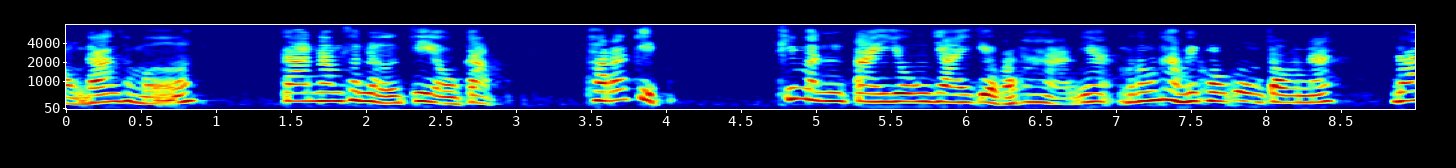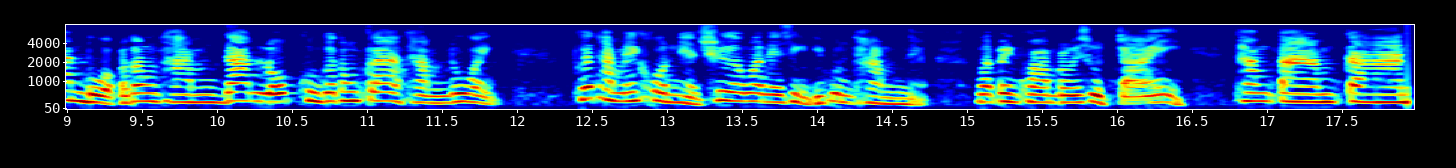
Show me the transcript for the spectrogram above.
สองด้านเสมอ การนำเสนอเกี่ยวกับภารกิจ ที่มันไปโยงใยเกี่ยวกับทหารเนี่ย มันต้องทำให้ครบวงจรนะ ด้านบวกก็ต้องทำด้านลบคุณก็ต้องกล้าทำด้วย เพื่อทำให้คนเนี่ยเชื่อว่าในสิ่งที่คุณทำเนี่ยมันเป็นความบริสุทธิ์ใจทำตามการ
